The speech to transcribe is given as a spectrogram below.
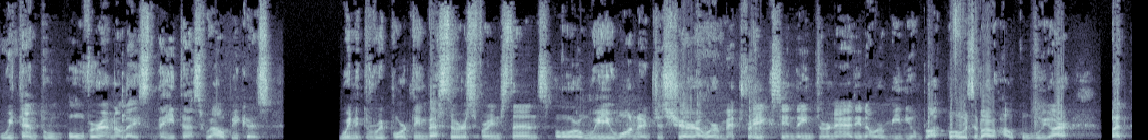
We tend to overanalyze data as well because we need to report to investors, for instance, or we want to just share our metrics in the internet, in our Medium blog posts about how cool we are. But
